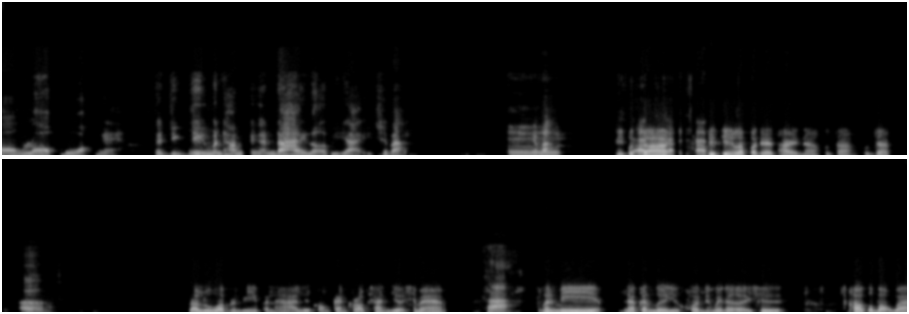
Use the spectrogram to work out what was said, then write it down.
มองโลกบวกไงแต่จริงอืมๆมันทำอย่างนั้นได้เหรอพี่ใหญ่ใช่ป่ะเออใช่ปะพี่คุณตาตาพี่ใหญ่ครับจริงๆแล้วประเทศไทยนะคุณตาคุณแจ๊คเออ เรารู้ว่ามันมีปัญหาเรื่องของการคอร์รัปชันเยอะใช่ไหมฮะค่ะ มันมีนักการเมืองอยู่คนหนึ่งไม่ต้องเอ่ยชื่อเขาก็บอกว่า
